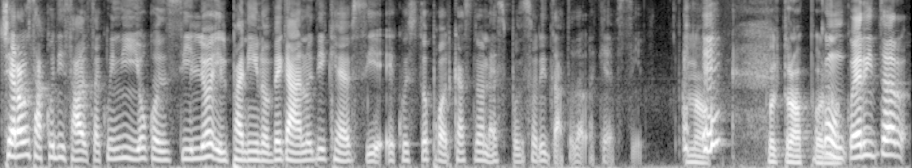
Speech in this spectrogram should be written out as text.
c'era un sacco di salsa. Quindi io consiglio il panino vegano di KFC e questo podcast non è sponsorizzato dalla KFC. No, purtroppo no. Comunque, ritor-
